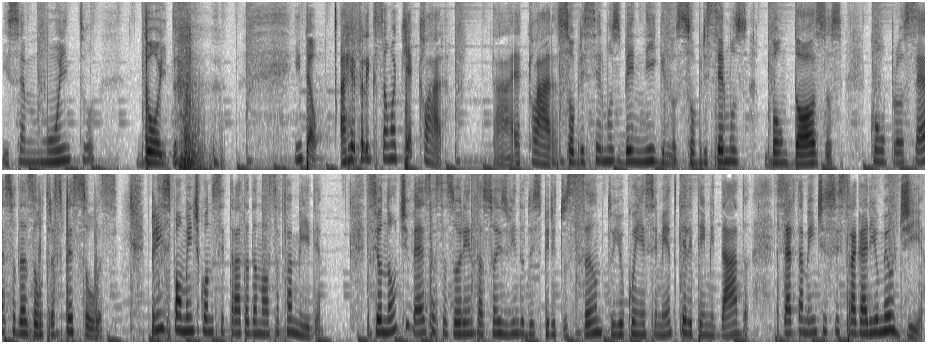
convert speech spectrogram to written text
Isso é muito doido. Então, a reflexão aqui é clara tá? É clara sobre sermos benignos, sobre sermos bondosos com o processo das outras pessoas, principalmente quando se trata da nossa família. Se eu não tivesse essas orientações vindas do Espírito Santo e o conhecimento que ele tem me dado, certamente isso estragaria o meu dia.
